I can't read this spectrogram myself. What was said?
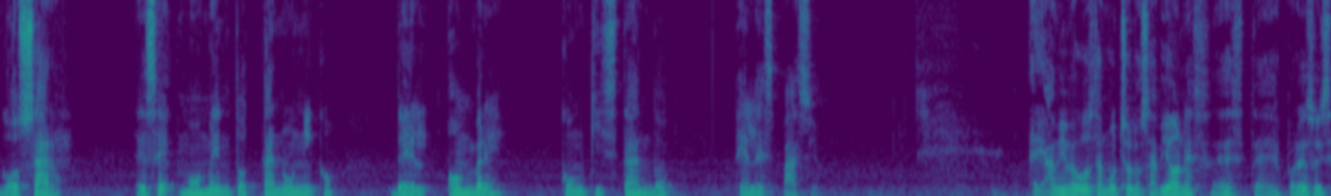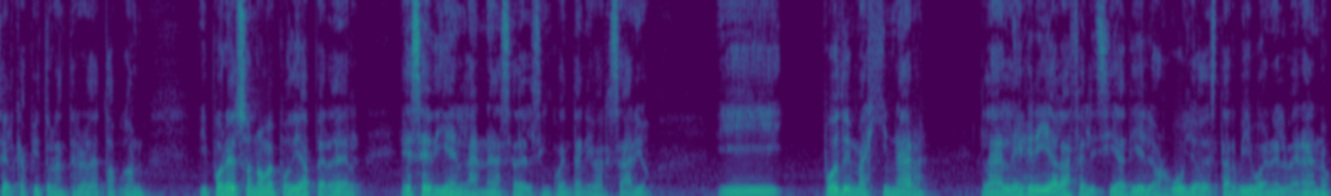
gozar ese momento tan único del hombre conquistando el espacio. Eh, a mí me gustan mucho los aviones, este, por eso hice el capítulo anterior de Top Gun y por eso no me podía perder ese día en la NASA del 50 aniversario. Y puedo imaginar la alegría, la felicidad y el orgullo de estar vivo en el verano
